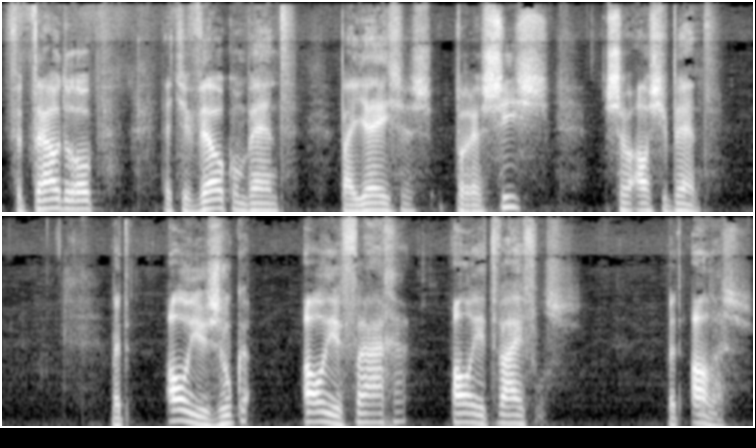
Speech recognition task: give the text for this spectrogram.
Vertrouw erop dat je welkom bent bij Jezus precies zoals je bent. Met al je zoeken, al je vragen, al je twijfels. Met alles.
